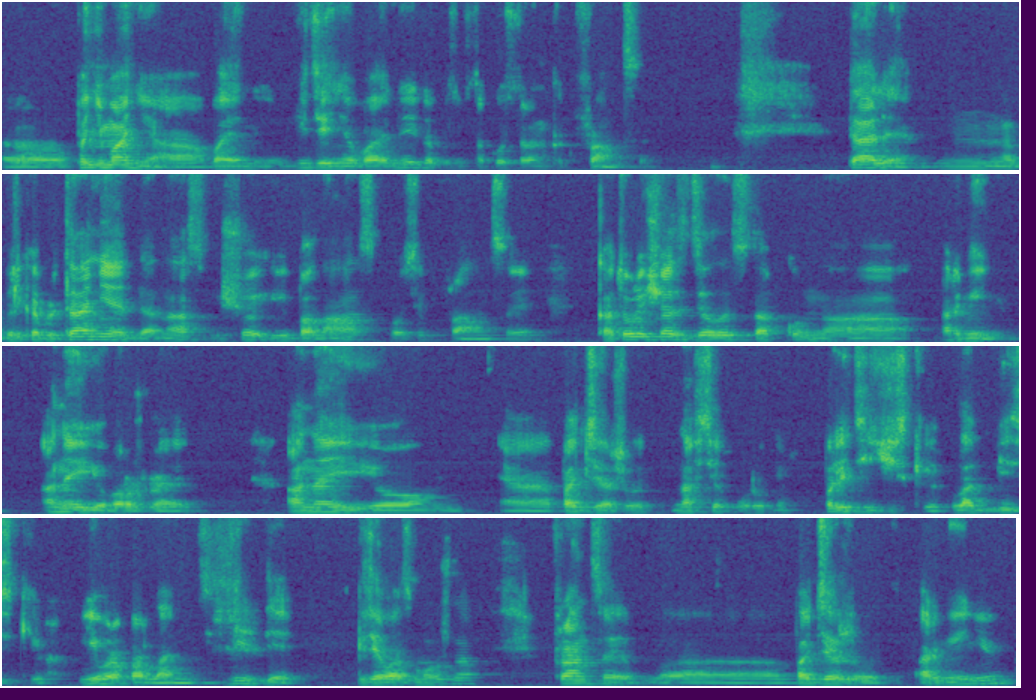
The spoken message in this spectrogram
а, понимания о войне, ведения войны, допустим, с такой страны, как Франция. Далее, Великобритания для нас еще и баланс против Франции, который сейчас делает ставку на Армению. Она ее вооружает, она ее э, поддерживает на всех уровнях, политических, лоббистских, в Европарламенте, везде, где возможно. Франция э, поддерживает Армению,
